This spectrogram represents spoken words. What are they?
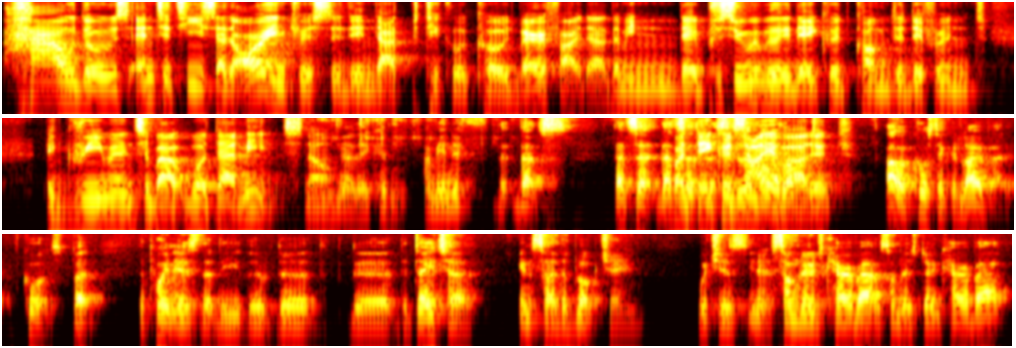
how those entities that are interested in that particular code verify that? I mean, they presumably they could come to different agreements about what that means. No, no, they couldn't. I mean, if that's that's a that's but a, they could lie about it. Oh, of course they could lie about it, of course. But the point is that the the the the, the data inside the blockchain, which is you know some nodes care about and some nodes don't care about,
